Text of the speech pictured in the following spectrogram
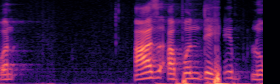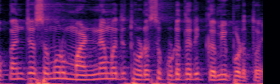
पण आज आपण ते हे लोकांच्या समोर मांडण्यामध्ये थोडंसं कुठंतरी कमी पडतोय.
